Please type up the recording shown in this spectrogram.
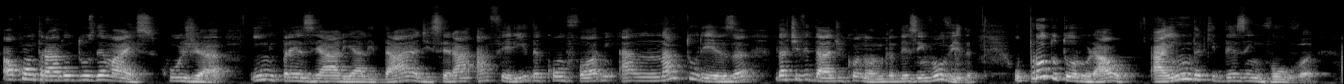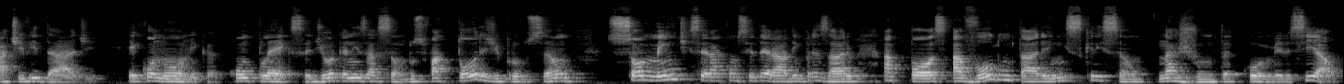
ao contrário dos demais, cuja empresarialidade será aferida conforme a natureza da atividade econômica desenvolvida. O produtor rural, ainda que desenvolva atividade econômica complexa de organização dos fatores de produção, somente será considerado empresário após a voluntária inscrição na junta comercial.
